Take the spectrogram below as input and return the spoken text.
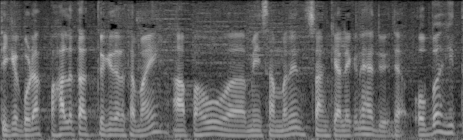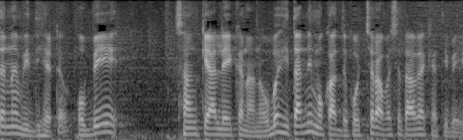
තික ගොඩක් පහල තත්ව ගෙදර තමයි අපහු මේ සම්බඳෙන් සංඛ්‍යාලයකන හැදුවද. ඔබ හිතන විදිහට ඔබේ සංඛ්‍යාලේකන ඔබ හිතන්නේ මොකද කොච්චර අවශ්‍යතාවයක් ඇතිවේ.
